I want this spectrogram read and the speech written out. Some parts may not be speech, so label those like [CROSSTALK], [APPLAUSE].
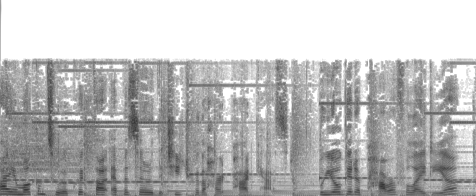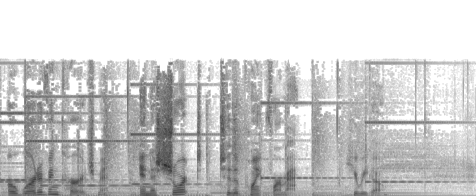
Hi, and welcome to a quick thought episode of the Teach 4 the Heart podcast, where you'll get a powerful idea or word of encouragement in a short, to the point format. Here we go.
